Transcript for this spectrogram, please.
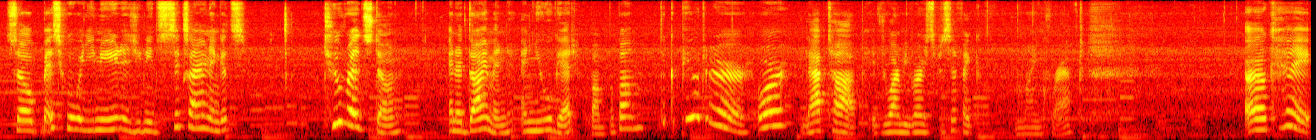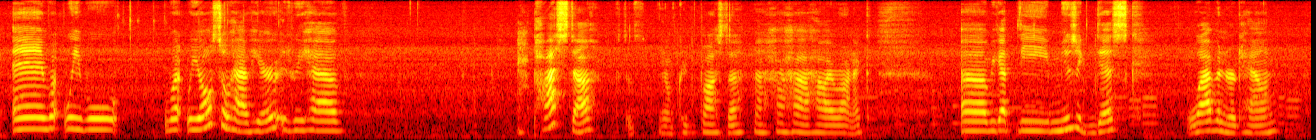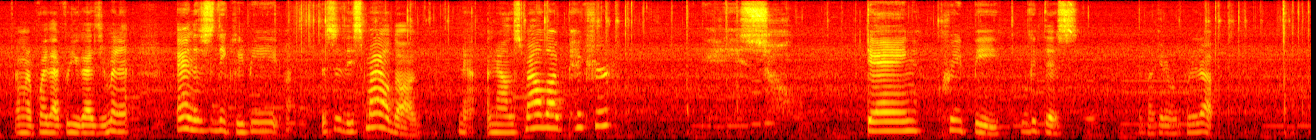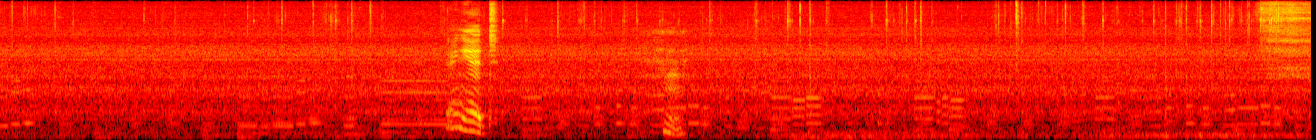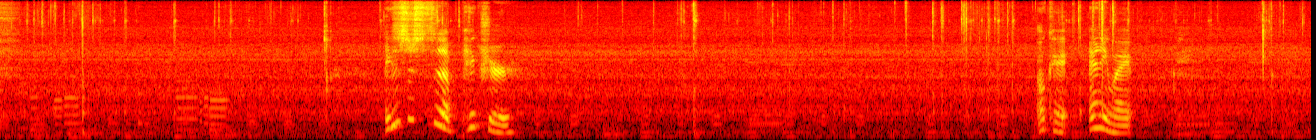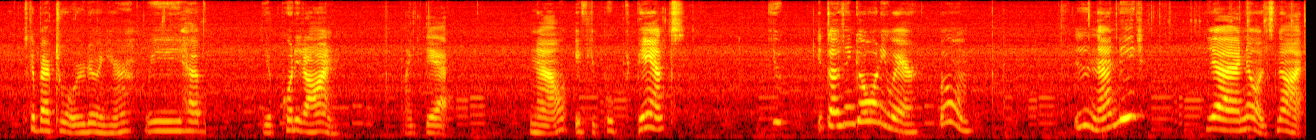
So basically what you need is you need six iron ingots, two redstone, and a diamond, and you will get bum bum bum the computer or laptop if you want to be very specific. Minecraft. Okay, and what we will, what we also have here is we have pasta. You know, creepy pasta. How ironic. Uh, we got the music disc, Lavender Town. I'm gonna play that for you guys in a minute. And this is the creepy. This is the Smile Dog. Now, now the Smile Dog picture. It is so dang creepy. Look at this. If I can ever put it up. Dang it. Hmm. This is a picture. Okay, anyway. Let's get back to what we're doing here. We have, you put it on, like that. Now, if you poop your pants, you, it doesn't go anywhere. Boom. Isn't that neat? Yeah, I know it's not.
